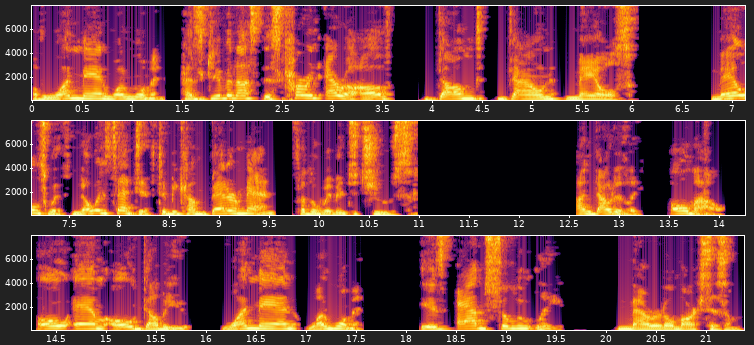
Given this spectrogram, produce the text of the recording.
of one man, one woman has given us this current era of dumbed down males males with no incentive to become better men for the women to choose. Undoubtedly, OMOW, O-M-O-W, one man, one woman, is absolutely marital Marxism.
